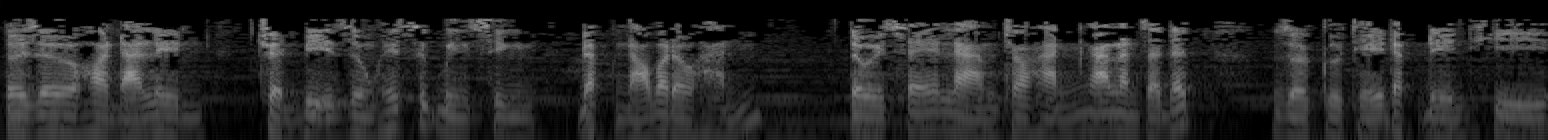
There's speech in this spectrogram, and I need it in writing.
Tôi giơ hòn đá lên, chuẩn bị dùng hết sức bình sinh đập nó vào đầu hắn. Tôi sẽ làm cho hắn ngã lăn ra đất, rồi cứ thế đập đến khi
